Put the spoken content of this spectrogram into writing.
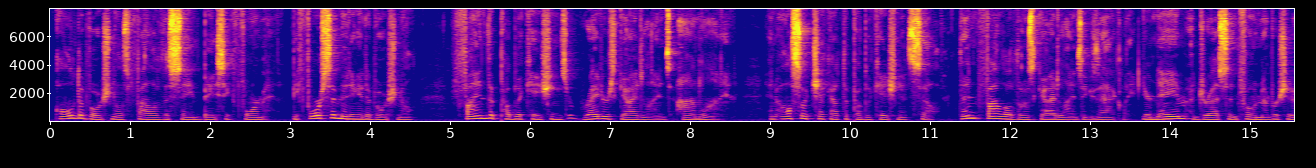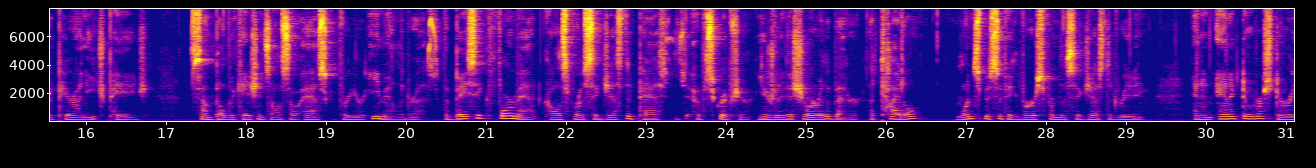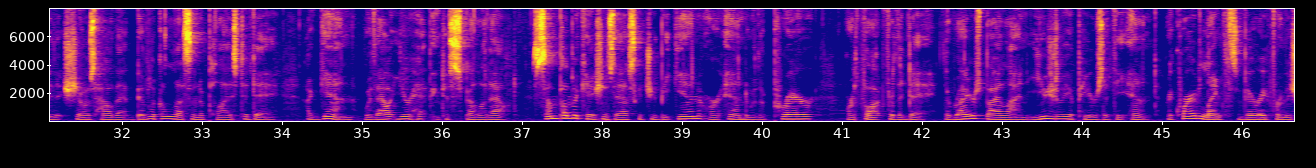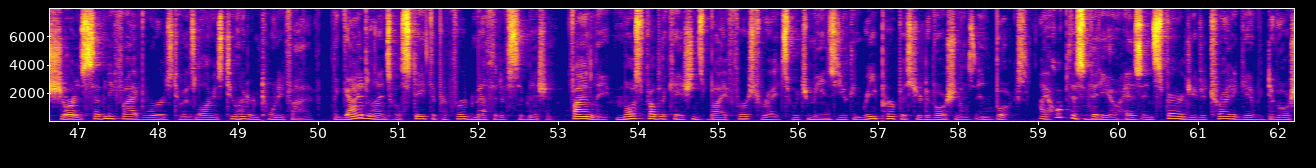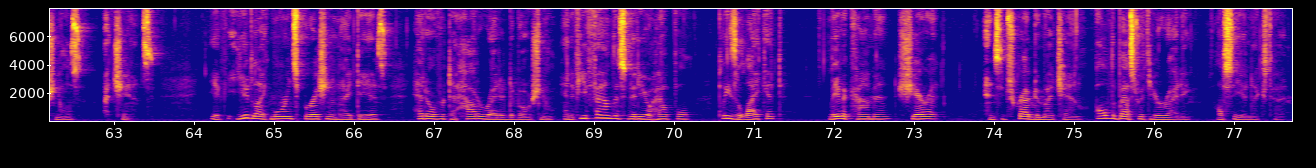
all devotionals follow the same basic format. Before submitting a devotional, find the publication's writer's guidelines online and also check out the publication itself. Then follow those guidelines exactly. Your name, address, and phone number should appear on each page. Some publications also ask for your email address. The basic format calls for a suggested passage of Scripture, usually the shorter the better, a title, one specific verse from the suggested reading, and an anecdote or story that shows how that biblical lesson applies today, again, without your having to spell it out. Some publications ask that you begin or end with a prayer or thought for the day. The writer's byline usually appears at the end. Required lengths vary from as short as 75 words to as long as 225. The guidelines will state the preferred method of submission. Finally, most publications buy first rights, which means you can repurpose your devotionals in books. I hope this video has inspired you to try to give devotionals a chance. If you'd like more inspiration and ideas, head over to How to Write a Devotional. And if you found this video helpful, Please like it, leave a comment, share it, and subscribe to my channel. All the best with your writing. I'll see you next time.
